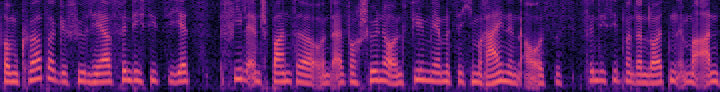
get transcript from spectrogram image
vom Körpergefühl her, finde ich, sieht sie jetzt viel entspannter und einfach schöner und viel mehr mit sich im Reinen aus. Das, finde ich, sieht man dann Leuten immer an.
